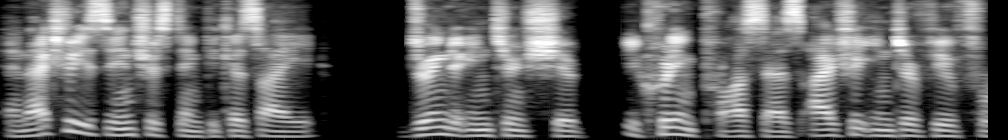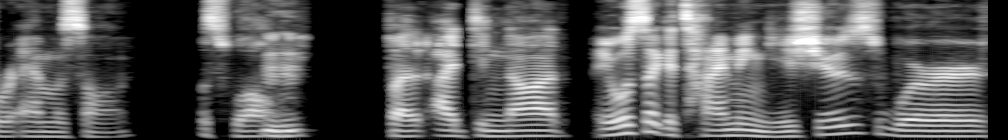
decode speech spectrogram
And actually it's interesting because I during the internship recruiting process, I actually interviewed for Amazon as well. Mm-hmm. But I did not it was like a timing issues where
